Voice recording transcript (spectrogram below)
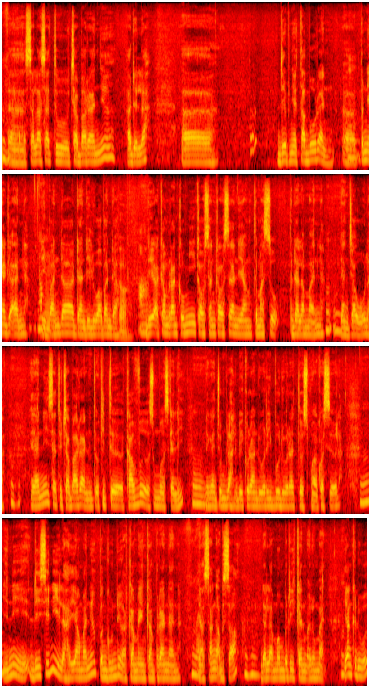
hmm. uh, salah satu cabarannya adalah uh, dia punya taburan uh, hmm. perniagaan lah hmm. di bandar dan di luar bandar. Betul. Ah. Dia akan merangkumi kawasan-kawasan yang termasuk pedalaman lah, hmm. yang jauh lah. Hmm. Yang ini satu cabaran untuk kita cover semua sekali hmm. dengan jumlah lebih kurang 2,200 penguatkuasa lah. Hmm. Ini di sinilah yang mana pengguna akan mainkan peranan hmm. yang sangat besar hmm. dalam memberikan maklumat. Hmm. Yang kedua,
